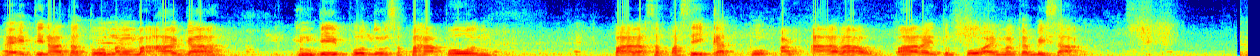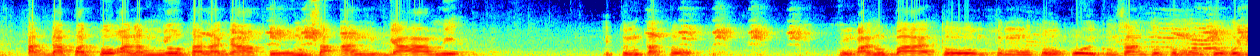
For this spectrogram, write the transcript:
ay itinatato ng maaga, hindi po doon sa pahapon, para sa pasikat po ang araw, para ito po ay magkabisa. At dapat po alam nyo talaga kung saan gamit itong tato kung ano ba itong tumutukoy, kung saan ito tumutukoy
